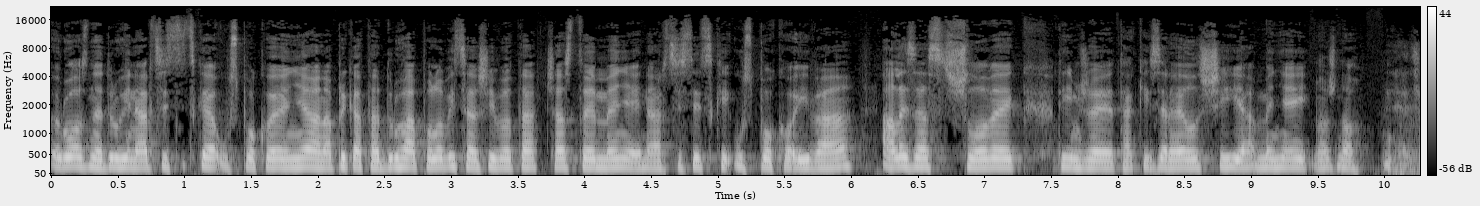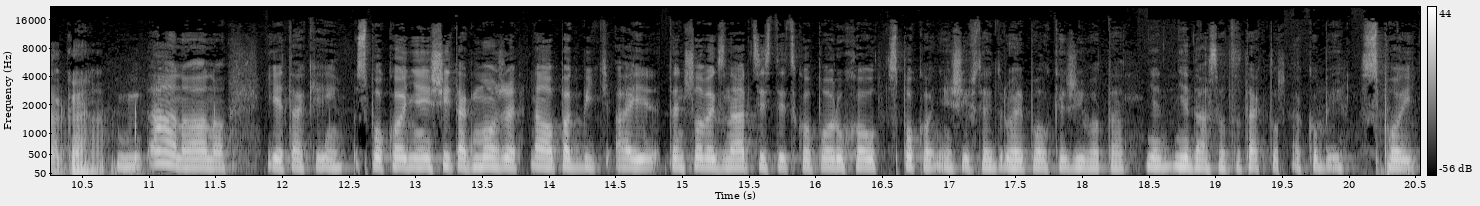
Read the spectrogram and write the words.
rôzne druhy narcistického uspokojenia a napríklad tá druhá polovica života často je menej narcisticky uspokojivá, ale zas človek tým, že je taký zrelší a menej možno... Nečaká. Áno, áno, je taký spokojnejší, tak môže naopak byť aj ten človek s narcistickou poruchou spokojnejší v tej druhej polke života. Nedá sa to takto akoby spojiť.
